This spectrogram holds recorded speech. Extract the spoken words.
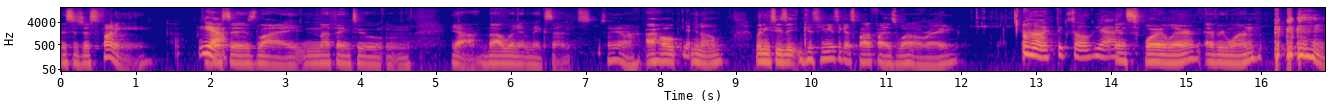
this is just funny. Yeah. This is like nothing to. Mm, yeah, that wouldn't make sense. So yeah, I hope, you know, when he sees it, because he needs to get Spotify as well, right? Uh huh. I think so. Yeah. And spoiler, everyone,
